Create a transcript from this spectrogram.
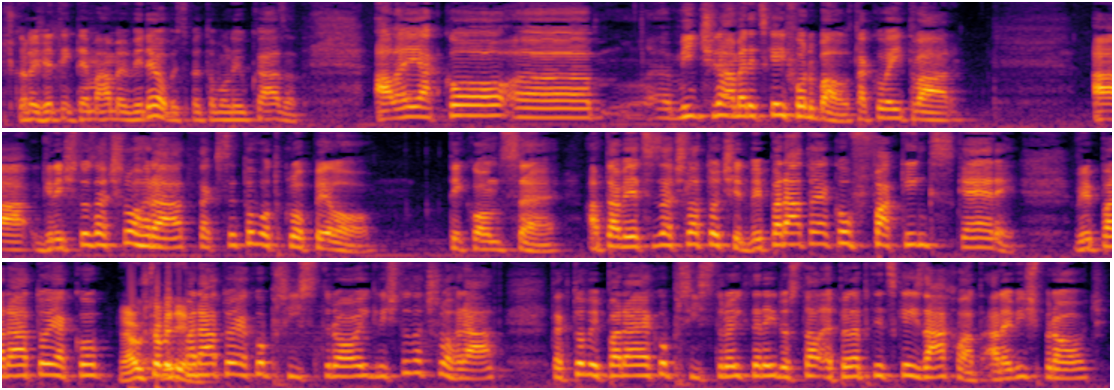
škoda, že teď nemáme video, bychom to mohli ukázat, ale jako uh, míč na americký fotbal, takový tvár. A když to začalo hrát, tak se to odklopilo ty konce a ta věc se začala točit. Vypadá to jako fucking scary. Vypadá to jako, Já už to vypadá to jako přístroj, když to začalo hrát, tak to vypadá jako přístroj, který dostal epileptický záchvat a nevíš proč.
